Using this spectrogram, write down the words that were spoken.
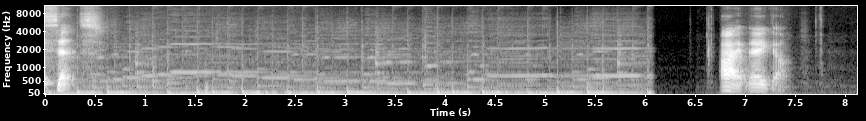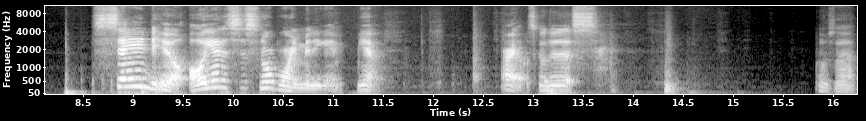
Makes sense. Alright, there you go. Sand Hill. Oh, yeah, this is a snowboarding minigame. Yeah. Alright, let's go do this. What was that?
